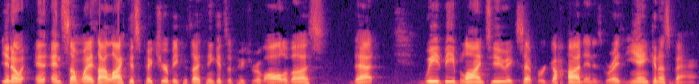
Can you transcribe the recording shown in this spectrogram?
You know, in, in some ways I like this picture because I think it's a picture of all of us that we'd be blind too, except for God and His grace yanking us back.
